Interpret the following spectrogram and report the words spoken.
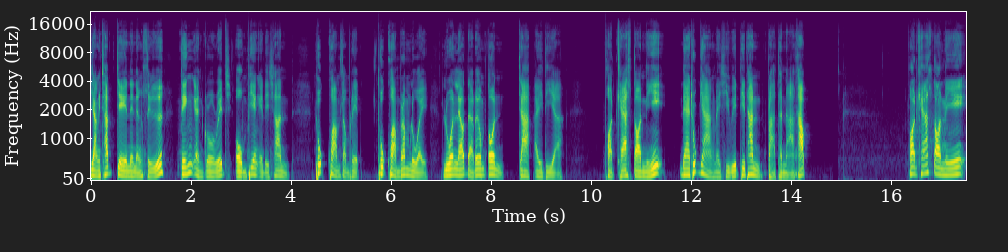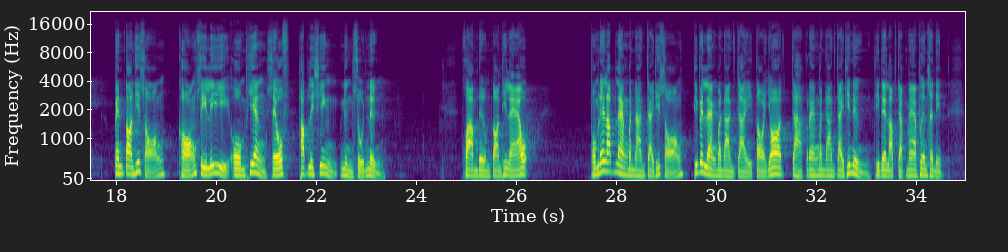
อย่างชัดเจนในหนังสือ Think and Grow Rich โอมเพียง Edition ทุกความสำเร็จ ทุกความร่ำรวย ล้วนแล้วแต่เริ่มต้นจากไอเดีย พอดแคสต์ตอนนี้ แด่ทุกอย่างในชีวิตที่ท่านปรารถนาครับ พอดแคสต์ตอนนี้เป็นตอนที่ 2 ของซีรีส์โอมเพียง Self Publishing 101 ความเดิมตอนที่แล้ว ผมได้รับแรงบันดาลใจที่ 2 ที่เป็นแรงบันดาลใจต่อยอดจากแรงบันดาลใจที่ 1 ที่ได้รับจากแม่เพื่อนสนิท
